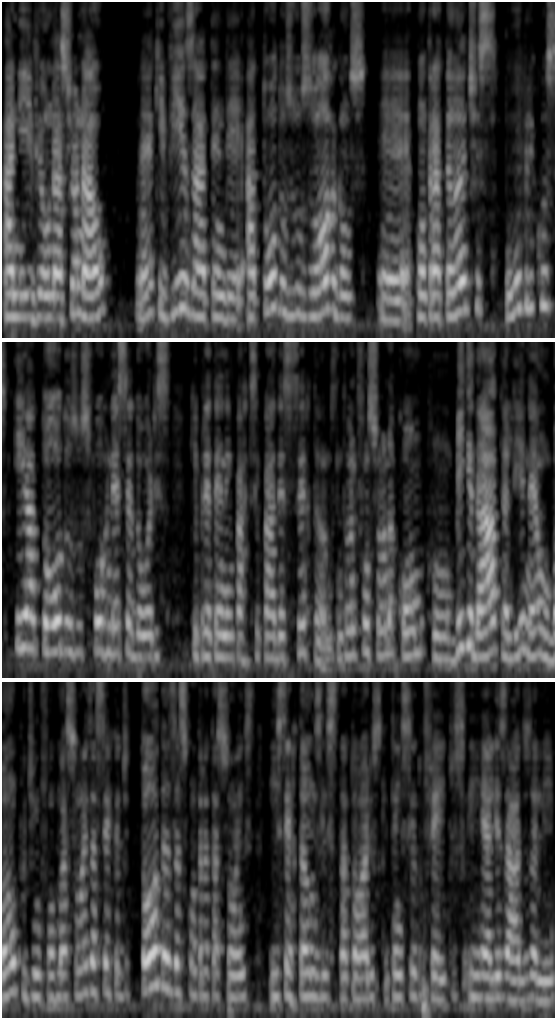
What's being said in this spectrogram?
a nível nacional né, que visa atender a todos os órgãos é, contratantes públicos e a todos os fornecedores que pretendem participar desses certames. Então, ele funciona como um big data ali, né, um banco de informações acerca de todas as contratações e certames licitatórios que têm sido feitos e realizados ali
